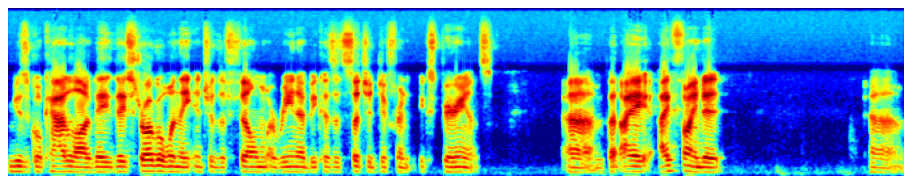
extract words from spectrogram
musical catalog, they they struggle when they enter the film arena because it's such a different experience. Um, but I I find it uh,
